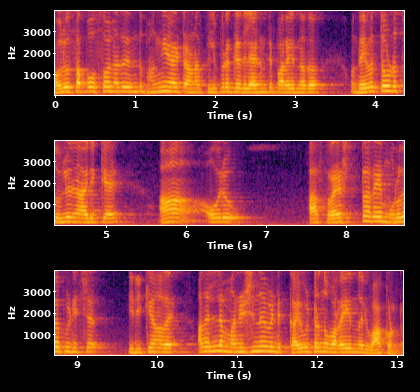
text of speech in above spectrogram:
പൗലൂസ് അപ്പോസ്തലൻ അത് എന്ത് ഭംഗിയായിട്ടാണ് ഫിലിപ്പിറക്കെതിരെ ലേഖനത്തിൽ പറയുന്നത്? ദൈവത്തോട് തുല്യനായിരിക്കെ ആ ഒരു ആ ശ്രേഷ്ഠതയെ മുറുകെ പിടിച്ച് ഇരിക്കാതെ അതെല്ലാം മനുഷ്യന് വേണ്ടി കൈവിട്ടെന്ന് പറയുന്ന ഒരു വാക്കുണ്ട്.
